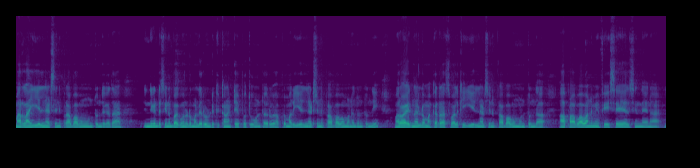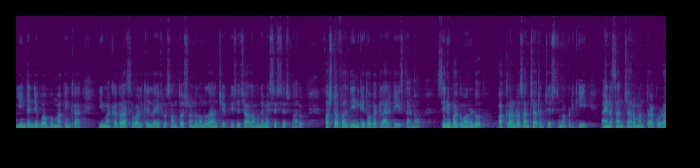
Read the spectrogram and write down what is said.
మరలా ఏలినట్స్ ప్రభావం ఉంటుంది కదా ఎందుకంటే శని భగవానుడు మళ్ళీ రెండుకి కనెక్ట్ అయిపోతూ ఉంటారు. అప్పుడు మరి ఏలినట్స్ అని ప్రభావం అనేది ఉంటుంది. మరో ఐదు నెలల్లో మకర రాశి వాళ్ళకి ఏలినట్స్ అని ప్రభావం ఉంటుందా? ఆ ప్రభావాన్ని మేము ఫేస్ చేయాల్సిందేనా? ఏంటంటే బాబు మాకు ఇంకా ఈ మకర రాశి వాళ్ళకి లైఫ్లో సంతోషం అనేది ఉండదా అని చెప్పేసి చాలామంది మెసేజ్ చేస్తున్నారు. ఫస్ట్ ఆఫ్ ఆల్ దీనికైతే ఒక క్లారిటీ ఇస్తాను. శని భగవానుడు వక్రంలో సంచారం చేస్తున్నప్పటికీ ఆయన సంచారం అంతా కూడా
